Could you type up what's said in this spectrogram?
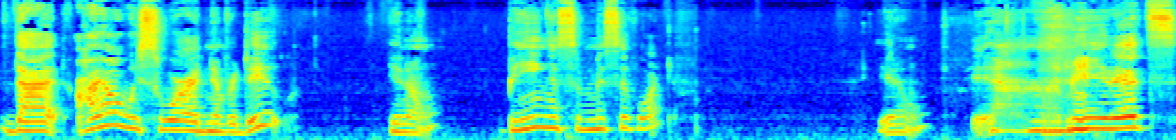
that I always swore I'd never do. You know, being a submissive wife. You know, I mean, it's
